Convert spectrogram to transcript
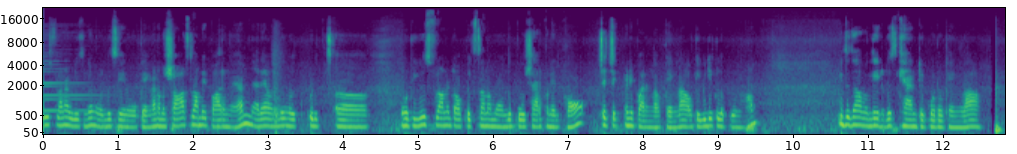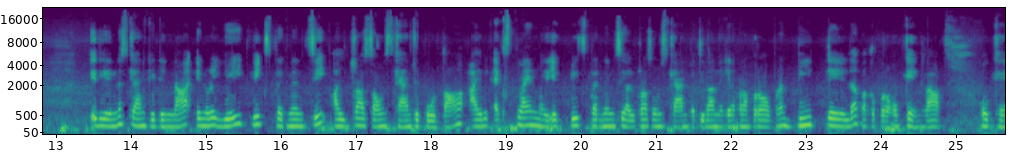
யூஸ்ஃபுல்லான வீடியோஸ் வந்து உங்களுக்கு வந்து சேரும் ஓகேங்களா நம்ம ஷார்ட்ஸ்லாம் போய் பாருங்கள் நிறையா வந்து உங்களுக்கு பிடிச்ச உங்களுக்கு யூஸ்ஃபுல்லான டாபிக்ஸ்லாம் நம்ம வந்து போ ஷேர் பண்ணியிருக்கோம். சரி செக் பண்ணி பாருங்கள் ஓகேங்களா ஓகே வீடியோக்குள்ளே போகலாம் இதுதான் வந்து என்னோடய ஸ்கேன் ரிப்போர்ட் ஓகேங்களா இது என்ன ஸ்கேன் கேட்டிங்கன்னா என்னோட eight weeks pregnancy ultrasound scan report தான். I will explain my eight weeks pregnancy ultrasound scan பற்றி தான் இன்றைக்கி என்ன பண்ண போகிறோம் அப்படின்னா டீட்டெயில்டாக பார்க்க போகிறோம் ஓகேங்களா ஓகே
